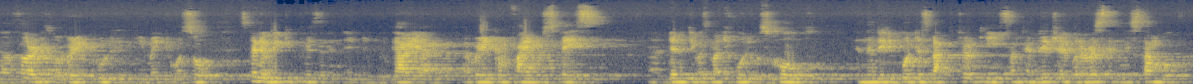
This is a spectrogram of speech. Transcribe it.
The authorities were very cruel and inhumane to us. So spent a week in prison in, in, in Bulgaria, a very confined space. Uh, didn't give us much food. It was cold, and then they deported us back to Turkey. Sometime later, I got arrested in Istanbul.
